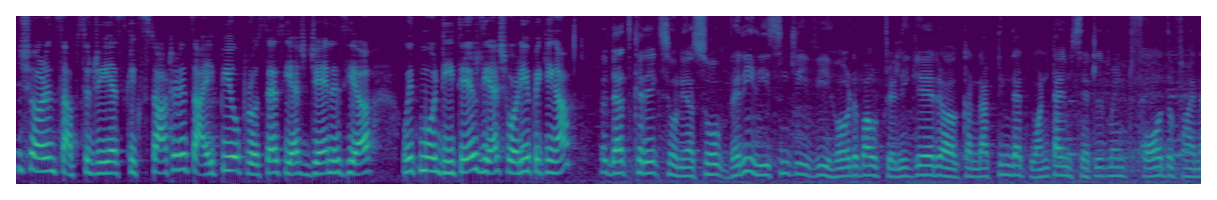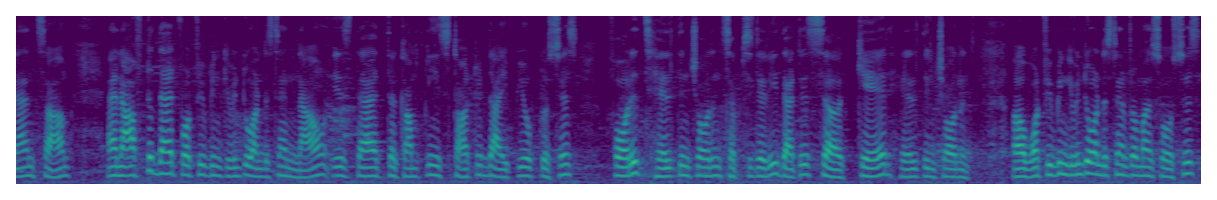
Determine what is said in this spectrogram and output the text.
insurance subsidiary has kickstarted its IPO process. Yash Jain is here with more details. Yash, what are you picking up? Well, that's correct, Sonia. So, very recently we heard about Religare uh, conducting that one-time settlement for the finance arm. And after that, what we've been given to understand now is that the company started the IPO process for its health insurance subsidiary, that is uh, Care Health Insurance. Uh, what we've been given to understand from our sources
